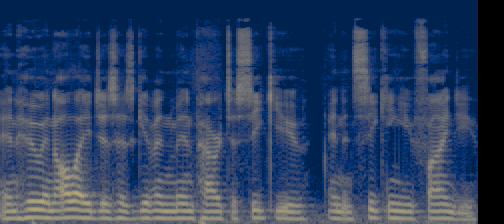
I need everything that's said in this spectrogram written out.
and who in all ages has given men power to seek you, and in seeking you find you.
